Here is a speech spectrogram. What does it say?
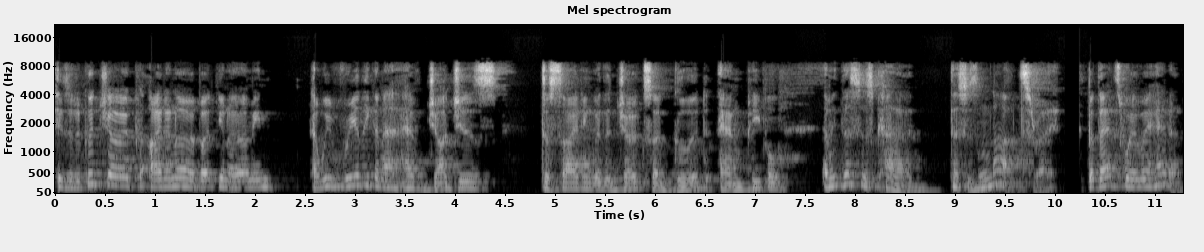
Is it a good joke? I don't know, but you know, I mean, are we really going to have judges deciding whether jokes are good and people? I mean, this is kind of this is nuts, right? But that's where we're headed.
